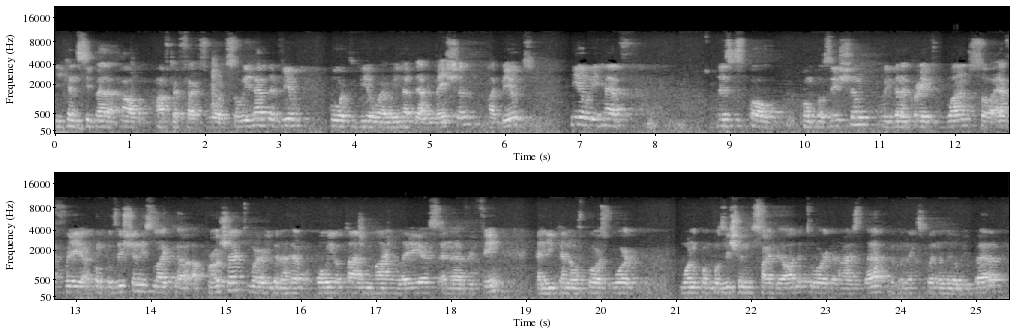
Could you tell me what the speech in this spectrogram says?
you can see better how After Effects works. So we have the view, viewport view where we have the animation I built. Here we have, this is called composition. We're gonna create one, so every composition is like a, a project where you're gonna have all your timeline layers and everything. And you can of course work one composition inside the other to organize that. I'm to explain a little bit better.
